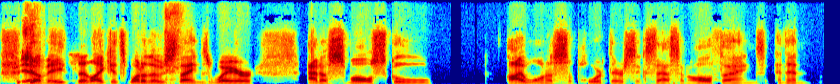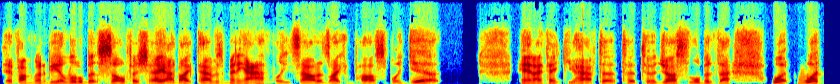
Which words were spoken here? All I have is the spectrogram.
you know what I mean? So, like, it's one of those things where, at a small school, I want to support their success in all things. And then if I'm going to be a little bit selfish, hey, I'd like to have as many athletes out as I can possibly get. And I think you have to to, to adjust a little bit of that. What what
